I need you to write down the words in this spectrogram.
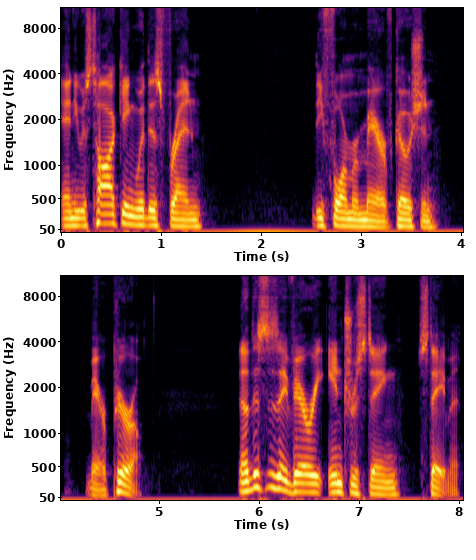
and he was talking with his friend, the former mayor of Goshen, Mayor Puro. Now, this is a very interesting statement.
